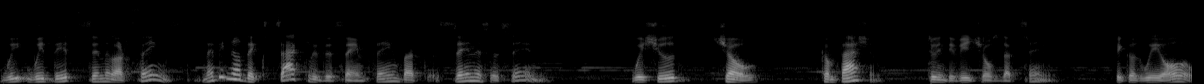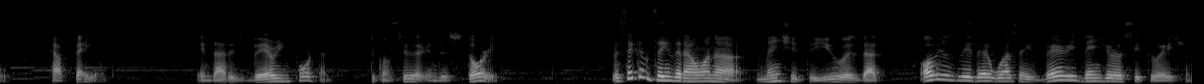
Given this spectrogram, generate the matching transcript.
we, we did similar things maybe not exactly the same thing but sin is a sin we should show compassion to individuals that sin because we all have failed. And that is very important to consider in this story. The second thing that I want to mention to you is that obviously there was a very dangerous situation.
